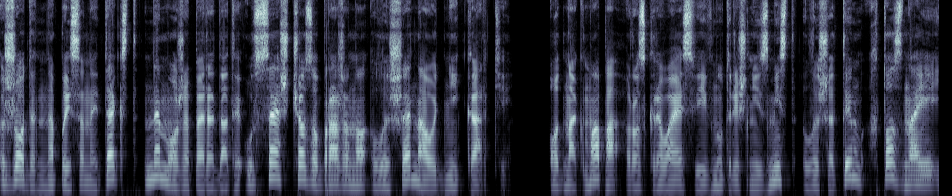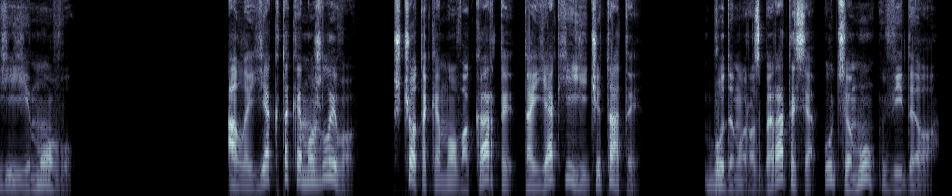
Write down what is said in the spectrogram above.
Жоден написаний текст не може передати усе, що зображено лише на одній карті. Однак мапа розкриває свій внутрішній зміст лише тим, хто знає її мову. Але як таке можливо? Що таке мова карти та як її читати? Будемо розбиратися у цьому відео.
